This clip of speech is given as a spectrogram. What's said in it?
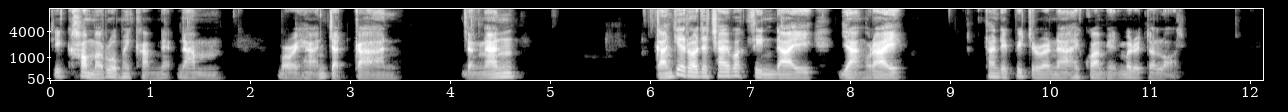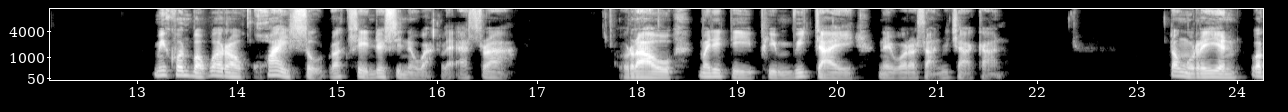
ที่เข้ามาร่วมให้คำแนะนำบริหารจัดการ ดังนั้น การที่เราจะใช้วัคซีนใดอย่างไร ท่านได้พิจารณาให้ความเห็นมาโดยตลอด มีคนบอกว่าเราไข้สูตรวัคซีนด้วยซิโนแวคและแอสตราเราไม่ได้ตีพิมพ์วิจัยในวารสารวิชาการ ต้องเรียนว่า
